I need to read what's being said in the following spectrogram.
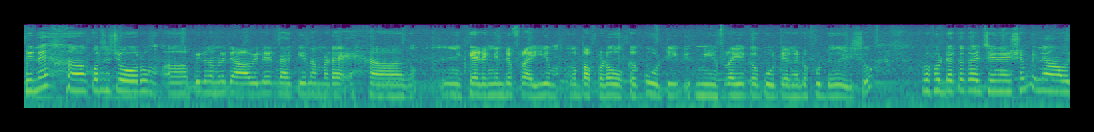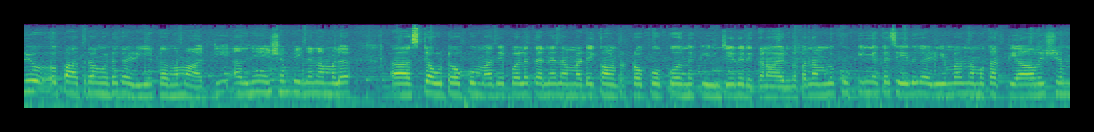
പിന്നെ കുറച്ച് ചോറും പിന്നെ നമ്മൾ രാവിലെ ഉണ്ടാക്കിയ നമ്മുടെ കിഴങ്ങിന്റെ ഫ്രൈയും പപ്പടവും ഒക്കെ കൂട്ടി മീൻ ഫ്രൈ ഒക്കെ കൂട്ടി അങ്ങോട്ട് ഫുഡ് കഴിച്ചു. അപ്പോൾ ഫുഡൊക്കെ കഴിച്ചതിന് ശേഷം പിന്നെ ആ ഒരു പാത്രം അങ്ങോട്ട് കഴുകിയൊക്കെ അങ്ങ് മാറ്റി. അതിനുശേഷം പിന്നെ നമ്മൾ സ്റ്റൗ ടോപ്പും അതേപോലെ തന്നെ നമ്മുടെ കൗണ്ടർ ടോപ്പും ഒക്കെ ഒന്ന് ക്ലീൻ ചെയ്തെടുക്കണമായിരുന്നു. അപ്പോൾ നമ്മൾ കുക്കിംഗ് ഒക്കെ ചെയ്ത് കഴിയുമ്പോൾ നമുക്ക് അത്യാവശ്യം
